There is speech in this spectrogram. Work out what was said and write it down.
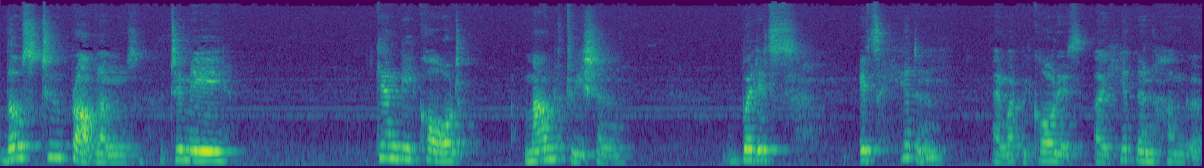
those two problems to me can be called malnutrition, but it's it's hidden and what we call is a hidden hunger.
